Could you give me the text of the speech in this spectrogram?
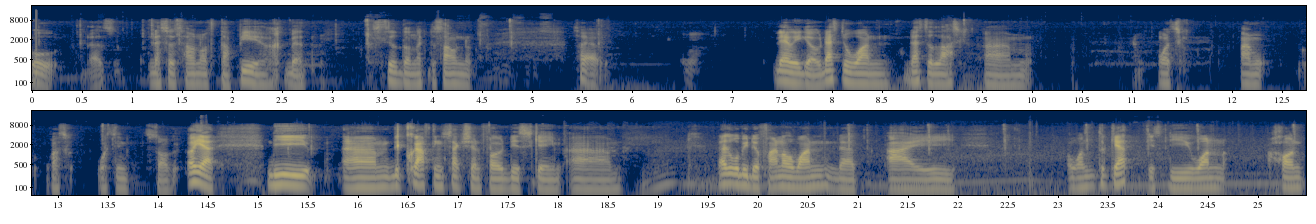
Oh, that's that's the sound of tapir, but still don't like the sound. So there we go. That's the one. That's the last. Um, what's um, what's what's in stock? Oh yeah, the um the crafting section for this game. Um, that will be the final one that I want to get. Is the one hunt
